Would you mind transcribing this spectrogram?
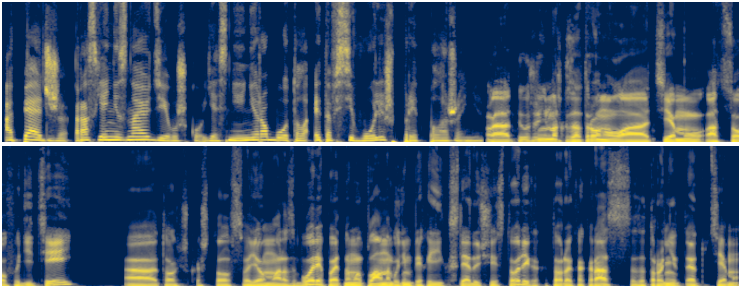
Опять же, раз я не знаю девушку, я с ней не работала, это всего лишь предположение. А, ты уже немножко затронула тему отцов и детей, а, только что в своем разборе, поэтому мы плавно будем переходить к следующей истории, которая как раз затронет эту тему.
